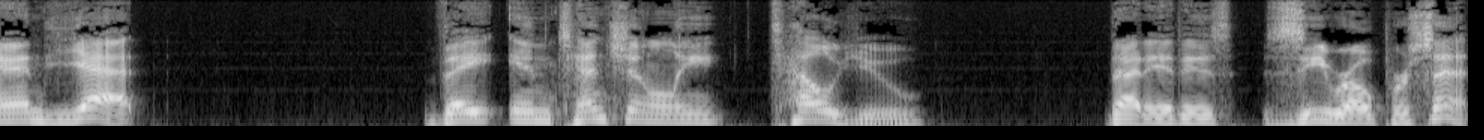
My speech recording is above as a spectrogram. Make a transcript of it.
And yet, they intentionally tell you that it is 0%.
